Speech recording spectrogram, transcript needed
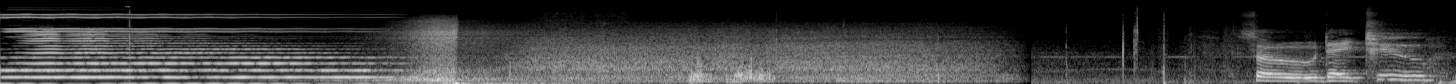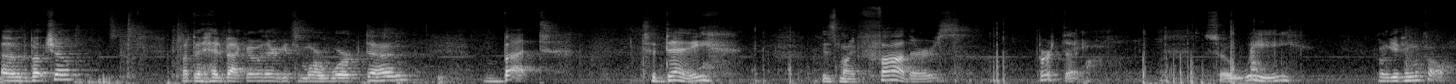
So day two of the boat show. About to head back over there, get some more work done. But today is my father's birthday. So we gonna give him a call.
